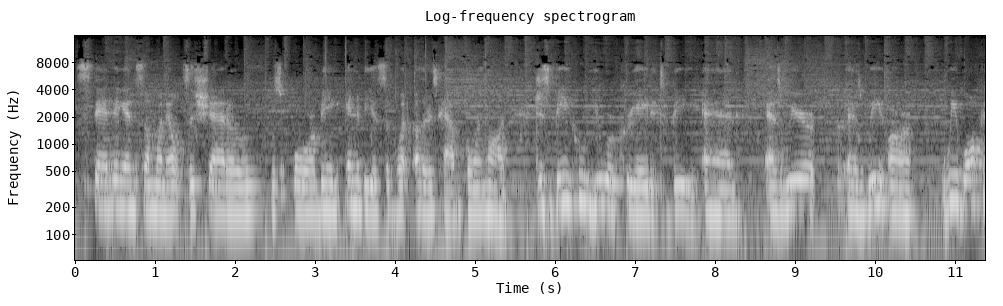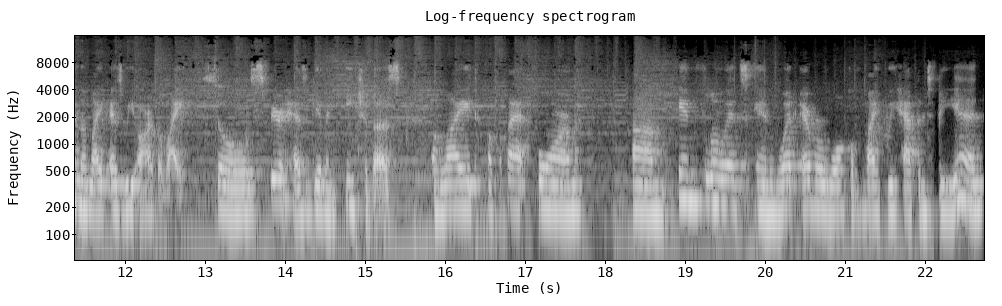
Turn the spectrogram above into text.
standing in someone else's shadows or being envious of what others have going on. Just be who you were created to be. And as we're, as we are, we walk in the light as we are the light. So Spirit has given each of us a light, a platform, um, influence in whatever walk of life we happen to be in.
